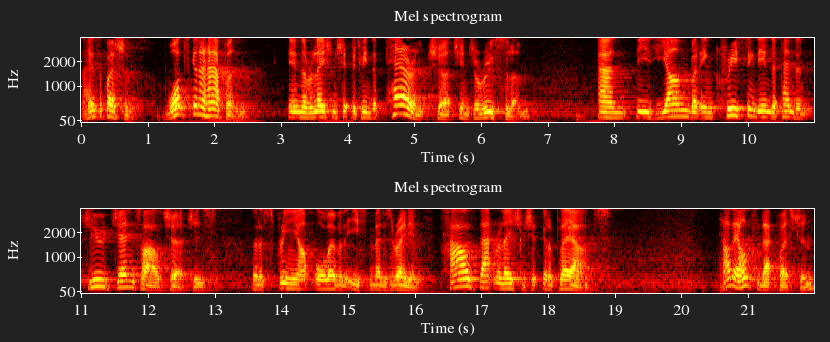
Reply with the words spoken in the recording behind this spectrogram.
Now, here's the question What's going to happen in the relationship between the parent church in Jerusalem and these young but increasingly independent Jew Gentile churches that are springing up all over the Eastern Mediterranean? How's that relationship going to play out? How they answered that question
